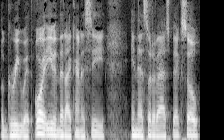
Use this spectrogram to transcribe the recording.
agree with, or even that I kind of see in that sort of aspect. So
